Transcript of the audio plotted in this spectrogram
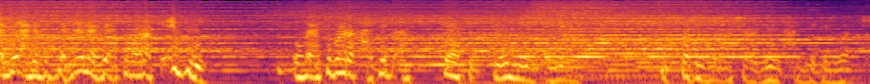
قال لي أنا لك باعتبارك ابني. وباعتبارك هتبقى كاتب في يوم من العشرة جنيه لحد دلوقتي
